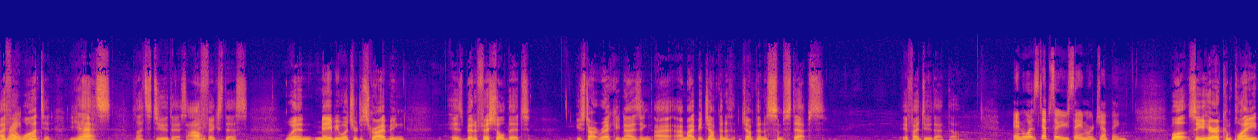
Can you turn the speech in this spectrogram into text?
I feel Right. wanted. Yes, let's do this. I'll Right. fix this. When maybe what you're describing is beneficial, that you start recognizing I, I might be jumping jumping some steps. If I do that, though, and what steps are you saying we're jumping? Well, so you hear a complaint,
